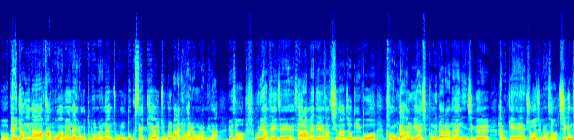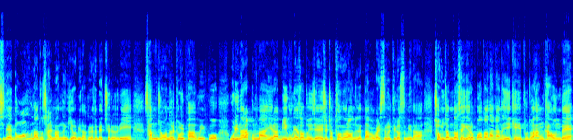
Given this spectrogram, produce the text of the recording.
어, 배경이나 광고 화면이나 이런 것도 보면은 조금 녹색 계열 쪽을 많이 활용을 합니다. 그래서 우리한테 이제 사람에 대해서 친화적이고 건강을 위한 식품이다라는 인식을 함께 주어지면서 지금 시대에 너무나도 잘 맞는 기업이다. 그래서 매출이 3조 원을 돌파하고 있고 우리나라뿐만 아니라 미국에서도 이제 실적 턴어라운드 됐다 고 말씀을 드렸습니다. 점점 더 세계로 뻗어나가는 이 K푸드 한 가운데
